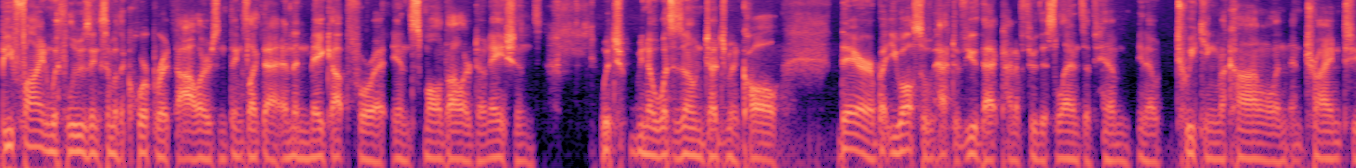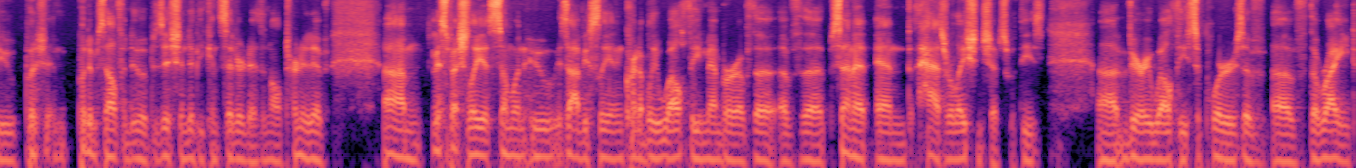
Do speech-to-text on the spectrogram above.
be fine with losing some of the corporate dollars and things like that and then make up for it in small dollar donations which you know was his own judgment call there, but you also have to view that kind of through this lens of him, you know, tweaking McConnell and, and trying to push put himself into a position to be considered as an alternative, um, especially as someone who is obviously an incredibly wealthy member of the of the Senate and has relationships with these uh, very wealthy supporters of of the right.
